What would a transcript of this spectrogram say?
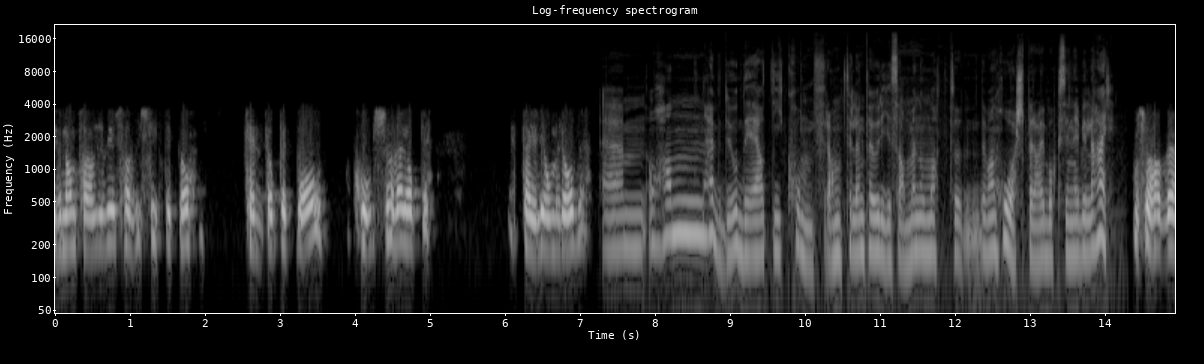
hun antageligvis hadde sittet og tent opp et bål, kost seg der oppe. et deilig område. Um, og han hevder jo det at de kom fram til en teori sammen om at det var en hårsprayboks inne i bildet her. Og så hadde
